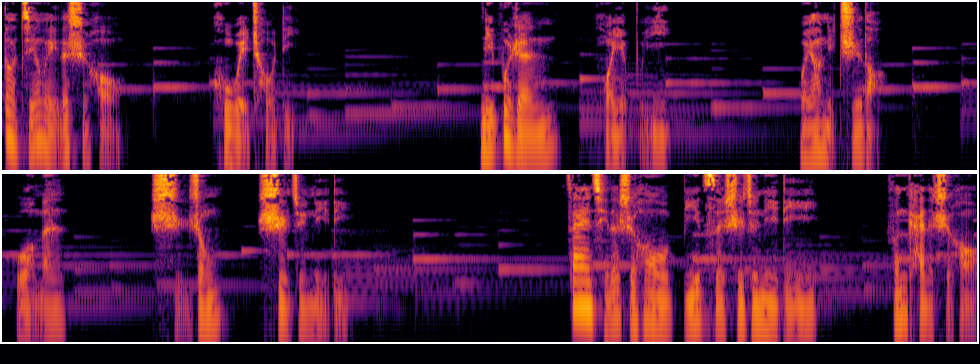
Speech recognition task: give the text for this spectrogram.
到结尾的时候，互为仇敌。你不仁，我也不义。我要你知道，我们始终势均力敌。在一起的时候彼此势均力敌，分开的时候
